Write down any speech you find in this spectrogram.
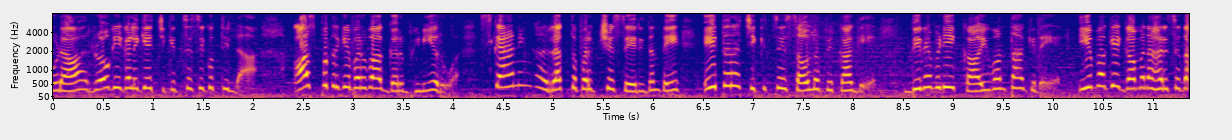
ಕೂಡ ರೋಗಿಗಳಿಗೆ ಚಿಕಿತ್ಸೆ ಸಿಗುತ್ತಿಲ್ಲ. ಆಸ್ಪತ್ರೆಗೆ ಬರುವ ಗರ್ಭಿಣಿಯರು ಸ್ಕ್ಯಾನಿಂಗ್, ರಕ್ತ ಪರೀಕ್ಷೆ ಸೇರಿದಂತೆ ಇತರ ಚಿಕಿತ್ಸೆ ಸೌಲಭ್ಯಕ್ಕಾಗಿ ದಿನವಿಡೀ ಕಾಯುವಂತಾಗಿದೆ. ಈ ಬಗ್ಗೆ ಗಮನ ಹರಿಸಿದ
